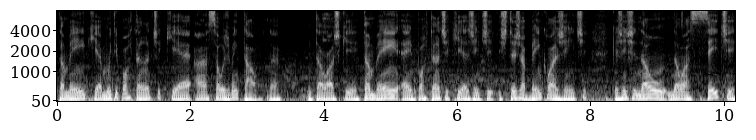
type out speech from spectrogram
também que é muito importante, que é a saúde mental, né? Então acho que também é importante que a gente esteja bem com a gente, que a gente não, não aceite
